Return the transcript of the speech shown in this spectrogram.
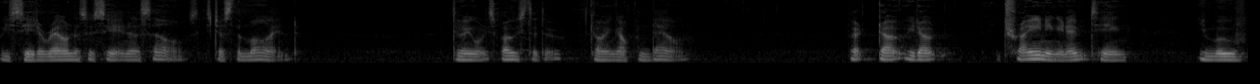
We see it around us, we see it in ourselves. It's just the mind doing what it's supposed to do, going up and down. But don't, you don't, training and emptying, you move,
